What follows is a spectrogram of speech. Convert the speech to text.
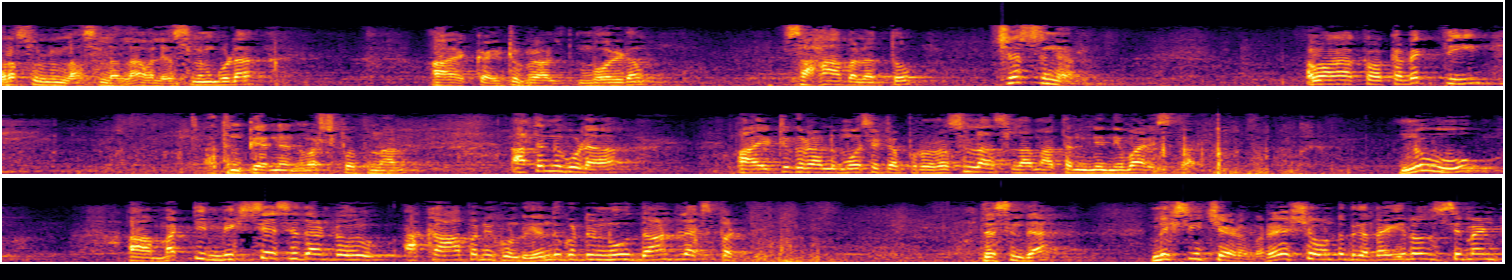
రసూలుల్లా సల్లల్లా అలై వసలం కూడా ఆ యొక్క ఇటుకరాలు మోయడం సహాబలతో చేస్తున్నారు. ఒక వ్యక్తి అతని పేరు నేను మర్చిపోతున్నాను అతను కూడా ఆ ఇటుకురాళ్ళు మోసేటప్పుడు రసుల్లాస్లాం అతన్ని నివారిస్తారు. నువ్వు ఆ మట్టి మిక్స్ చేసే దాంట్లో ఆ కాపనికుండు ఎందుకంటే నువ్వు దాంట్లో ఎక్స్పర్ట్ తెలిసిందా? మిక్సింగ్ చేయడం. రేషియో ఉంటుంది కదా. ఈరోజు సిమెంట్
